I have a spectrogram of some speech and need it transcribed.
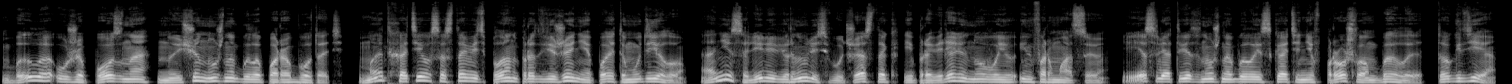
Было уже поздно, но еще нужно было поработать. Мэт хотел составить план продвижения по этому делу. Они с Лили вернулись в участок и проверяли новую информацию. Если ответ нужно было искать и не в прошлом Беллы, то где?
